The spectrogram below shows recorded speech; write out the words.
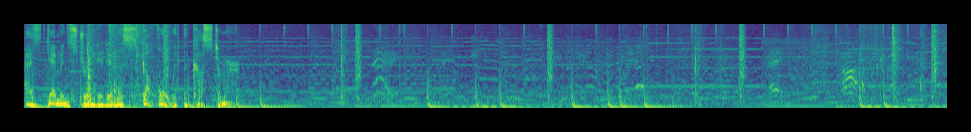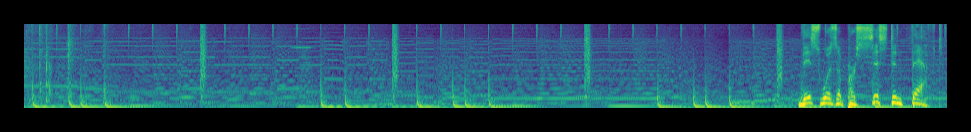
as demonstrated in the scuffle with the customer. This was a persistent theft,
